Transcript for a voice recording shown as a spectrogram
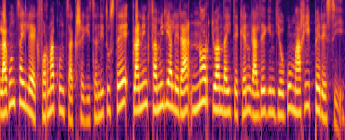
Laguntzaileek formakuntzak segitzen dituzte planning familialera nor joan daiteken galdegin diogu Mari Perezi.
